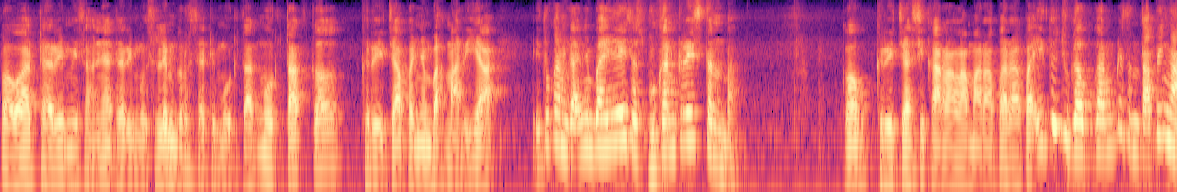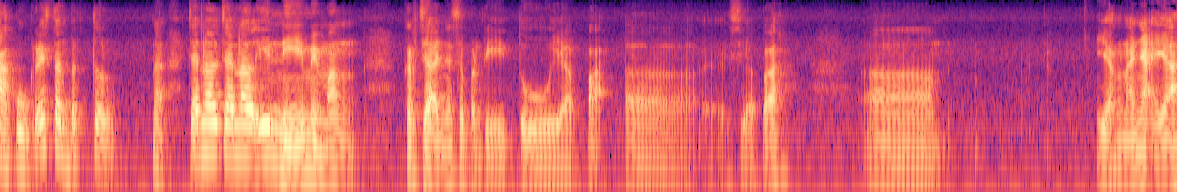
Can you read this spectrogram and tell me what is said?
bahwa dari misalnya dari muslim terus jadi murtad murtad ke gereja penyembah Maria itu kan nggak nyembah Yesus bukan Kristen pak ke gereja si Karalama Raba-Raba itu juga bukan Kristen tapi ngaku Kristen betul. Nah, channel-channel ini memang kerjaannya seperti itu ya Pak uh, siapa uh, yang nanya ya.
